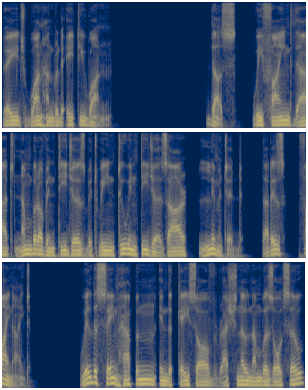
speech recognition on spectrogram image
Page 181 Thus, we find that number of integers between two integers are limited, that is, finite. Will the same happen in the case of rational numbers also?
